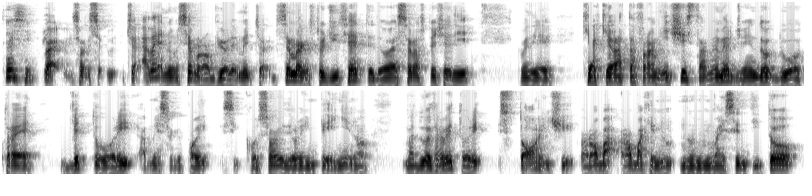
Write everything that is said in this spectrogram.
Eh. sì. Cioè, cioè, a me non sembra proprio, cioè, sembra che questo G7 doveva essere una specie di, come dire, chiacchierata fra amici, stanno emergendo due o tre vettori, ammesso che poi si consolidino gli impegni, no? ma due o tre vettori storici, roba, roba che non, non ho mai sentito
